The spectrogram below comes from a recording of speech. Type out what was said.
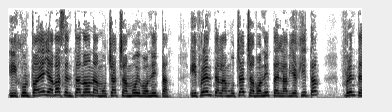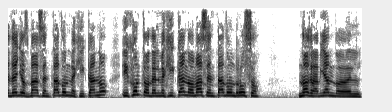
y junto a ella va sentada una muchacha muy bonita. Y frente a la muchacha bonita y la viejita, frente de ellos va sentado un mexicano y junto del mexicano va sentado un ruso. No agraviando el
